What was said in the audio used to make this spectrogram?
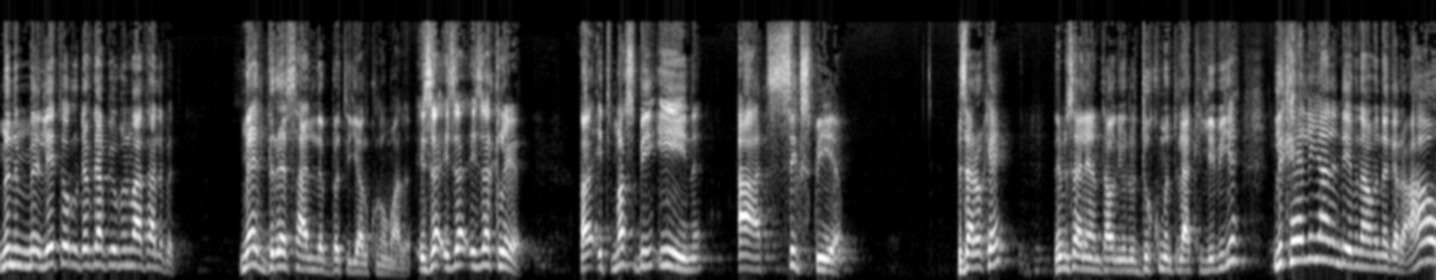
ምን ሌተሩ ደብዳቤው ምን ማለት አለበት መድረስ አለበት እያልኩ ነው ማለት clear uh, it must be in at 6 p.m. is that okay ለምሳሌ አንተ አሁን የሆነ ዶኩመንት ላክልኝ ብዬ ልከልኛል እንዴ ምናምን ነገር አዎ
